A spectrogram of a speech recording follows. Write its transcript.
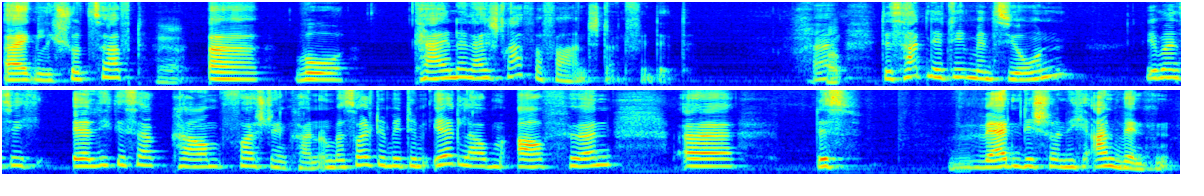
eigentlich Schutzhaft, ja. äh, wo keinerlei Strafverfahren stattfindet. Ja? Das hat eine Dimension, die man sich ehrlich gesagt kaum vorstellen kann. Und man sollte mit dem Irrglauben aufhören, äh, das werden die schon nicht anwenden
